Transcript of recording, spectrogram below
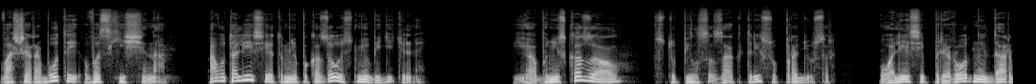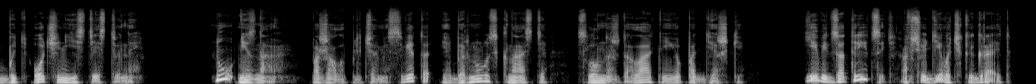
«Вашей работой восхищена. А вот Олеся это мне показалось неубедительной». «Я бы не сказал», — вступился за актрису продюсер. «У Олеси природный дар быть очень естественной». «Ну, не знаю», — пожала плечами Света и обернулась к Насте — словно ждала от нее поддержки. Ей ведь за тридцать, а все девочка играет.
